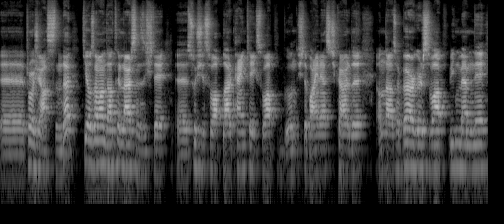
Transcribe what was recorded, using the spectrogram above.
e, proje aslında. Ki o zaman da hatırlarsınız işte e, sushi swaplar, pancake swap, işte Binance çıkardı. Ondan sonra burger swap bilmem ne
